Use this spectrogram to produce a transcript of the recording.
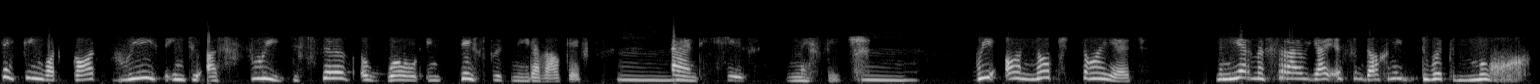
setting what God breathed into us free to serve a world in desperate need of our gifts Mm. and his message. Mm. We are not tired. Meneer, mevrou, jy is vandag nie doodmoeg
